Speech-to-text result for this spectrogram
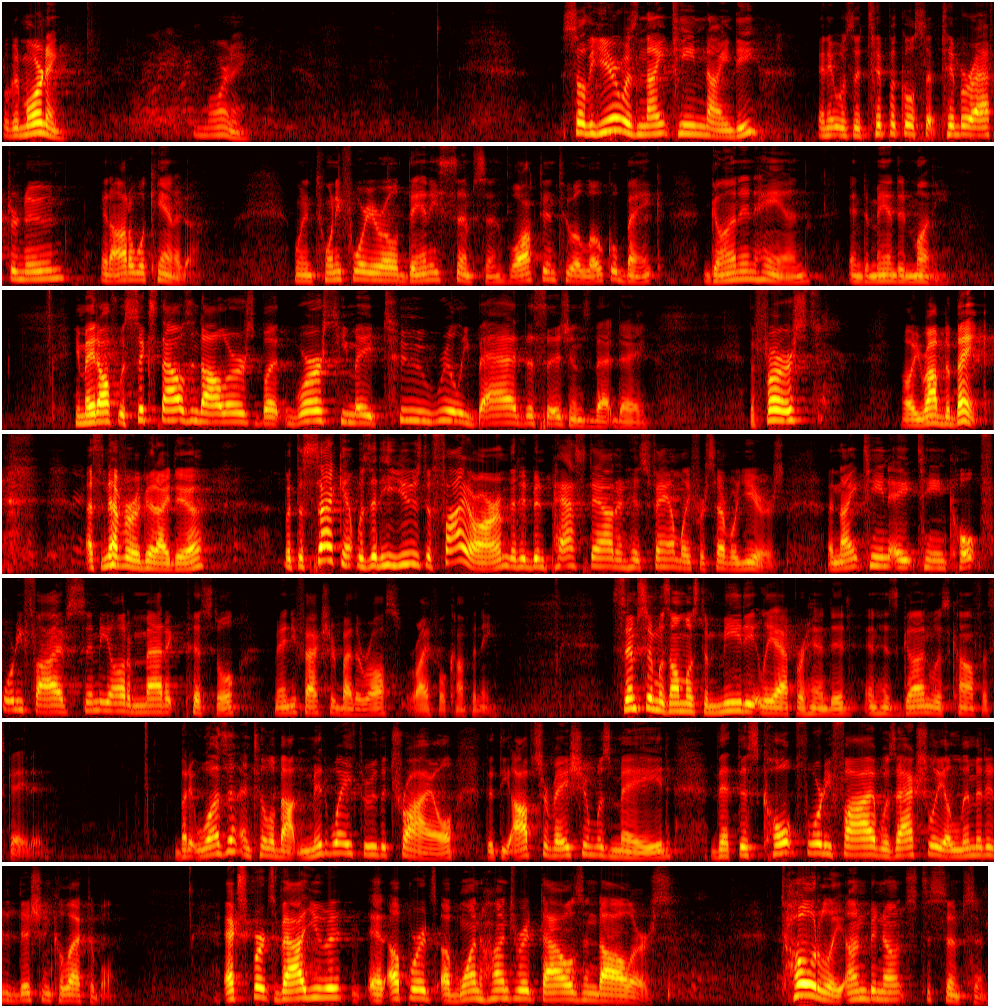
Well, good morning. Good morning. So the year was 1990, and it was a typical September afternoon in Ottawa, Canada, when 24 year old Danny Simpson walked into a local bank, gun in hand, and demanded money. He made off with $6,000, but worse, he made two really bad decisions that day. The first, well, he robbed a bank. That's never a good idea. But the second was that he used a firearm that had been passed down in his family for several years a 1918 Colt 45 semi automatic pistol manufactured by the Ross Rifle Company. Simpson was almost immediately apprehended and his gun was confiscated. But it wasn't until about midway through the trial that the observation was made that this Colt 45 was actually a limited edition collectible. Experts valued it at upwards of $100,000, totally unbeknownst to Simpson,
